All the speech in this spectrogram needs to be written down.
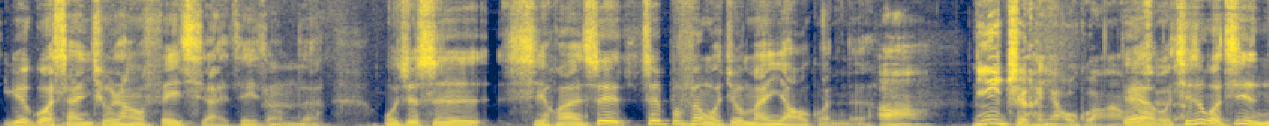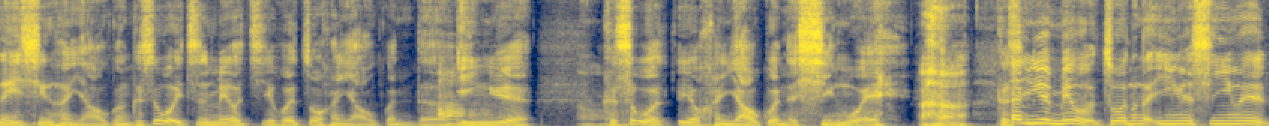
越过山丘，然后飞起来这种的，嗯我就是喜欢，所以这部分我就蛮摇滚的。啊，你一直很摇滚啊。对啊，我其实我自己内心很摇滚，可是我一直没有机会做很摇滚的啊音乐，嗯可是我有很摇滚的行为。啊 可是因为没有做那个音乐，是因为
